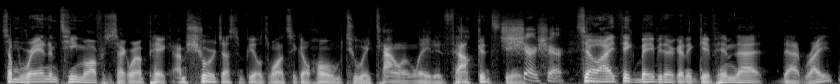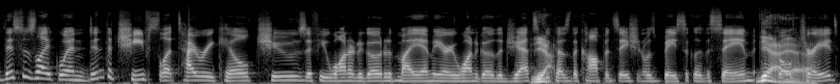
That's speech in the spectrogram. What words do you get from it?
some random team offers a second round pick. I'm sure Justin Fields wants to go home to a talent laden Falcons team. Sure, sure. So I think maybe they're going to give him that that right. This is like when didn't the Chiefs let Tyreek Hill choose if he wanted to go to Miami or he wanted to go to the Jets Yeah. because the compensation was basically the same Yeah, in both yeah. trades?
